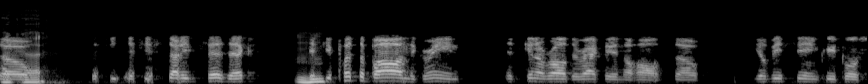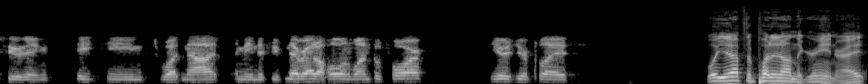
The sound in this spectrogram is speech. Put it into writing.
So okay. if you, if you studied physics, Mhm. if you put the ball on the green, it's going to roll directly in the hole. So you'll be seeing people shooting 18s, whatnot. I mean, if you've never had a hole in one before, here's your place. Well, you have to put it on the green, right?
